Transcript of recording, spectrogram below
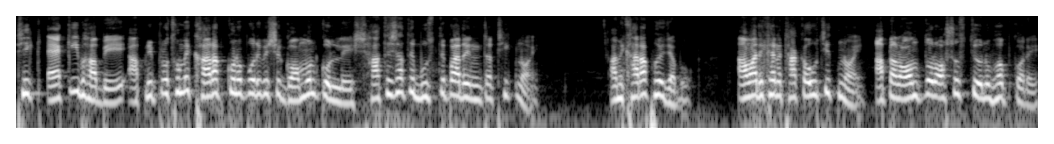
ঠিক একইভাবে আপনি প্রথমে খারাপ কোনো পরিবেশে গমন করলে সাথে সাথে বুঝতে পারেন এটা ঠিক নয়। আমি খারাপ হয়ে যাব। আমার এখানে থাকা উচিত নয়। আপনার অন্তর অস্বস্তি অনুভব করে।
